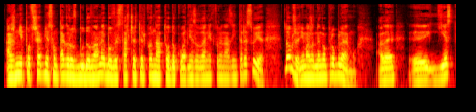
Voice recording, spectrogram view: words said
aż niepotrzebnie są tak rozbudowane, bo wystarczy tylko na to dokładnie zadanie, które nas interesuje. Dobrze, nie ma żadnego problemu, ale y, jest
